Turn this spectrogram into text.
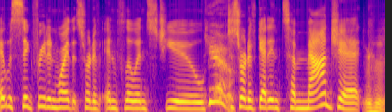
It was Siegfried and Roy that sort of influenced you Yeah. to sort of get into magic, Mm-hmm.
